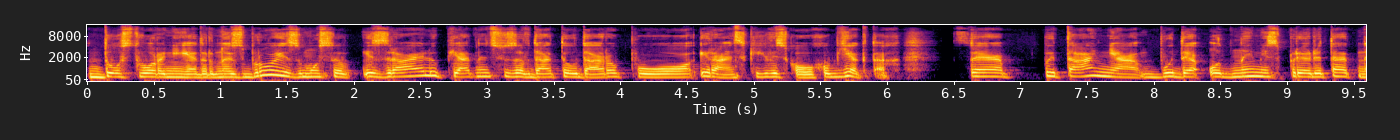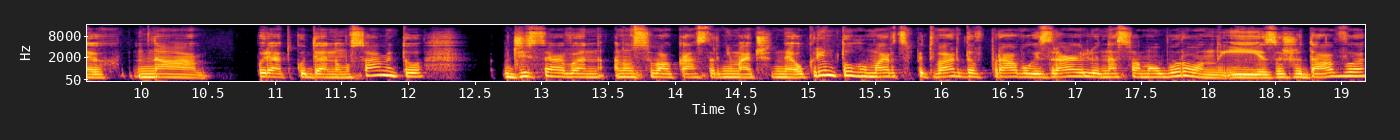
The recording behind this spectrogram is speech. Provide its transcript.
до створення ядерної зброї змусив Ізраїль у п'ятницю завдати удару по іранських військових об'єктах. Це питання буде одним із пріоритетних на порядку денному саміту. G7 анонсував канцлер Німеччини. Окрім того, Мерц підтвердив право Ізраїлю на самооборону і зажадав,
